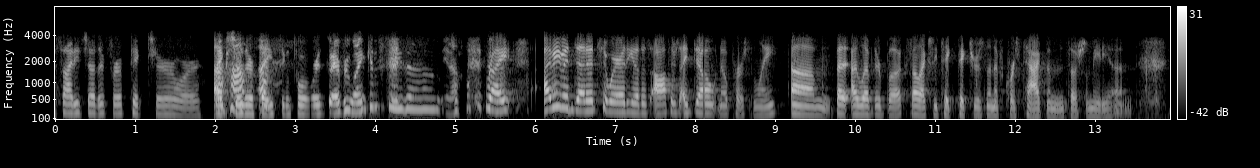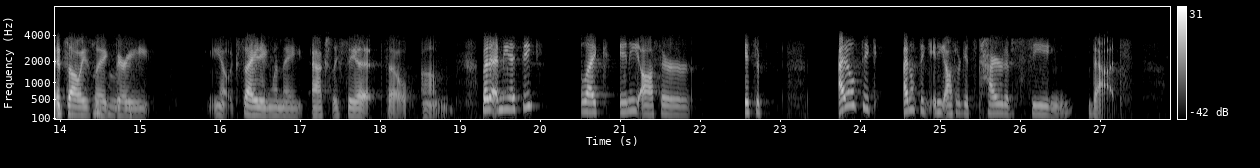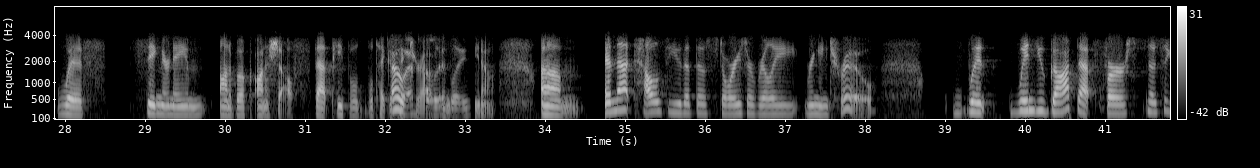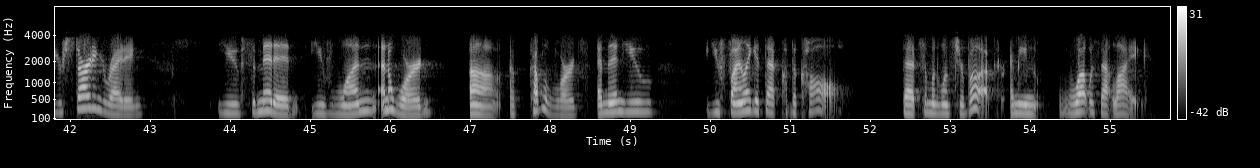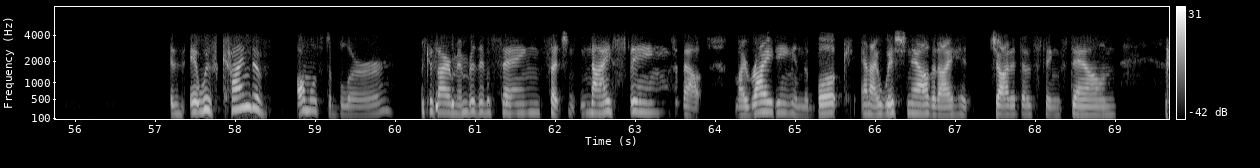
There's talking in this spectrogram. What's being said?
beside each other for a picture or make Uh-huh. sure they're facing forward so everyone can see them, you know. right. I've even done it to where you know those authors I don't know personally, um, but I love their books. I'll actually take pictures and of course tag them in social media, and it's always like Mhm. very, you know, exciting when they actually see it. So, um, but I mean, I think like any author, it's a. I don't think I don't think any author gets tired of seeing that with seeing their name on a book on a shelf that people will take a Oh, picture of absolutely. and you know um and that tells you that those stories are really ringing true. When when you got that first no so you're starting writing you've submitted you've won an award uh a couple of awards and then you you finally get that the call that someone wants your book. I mean what was that like? It was kind of almost a blur because I remember them saying such nice things about my writing and the book and I wish now that I had jotted those things down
